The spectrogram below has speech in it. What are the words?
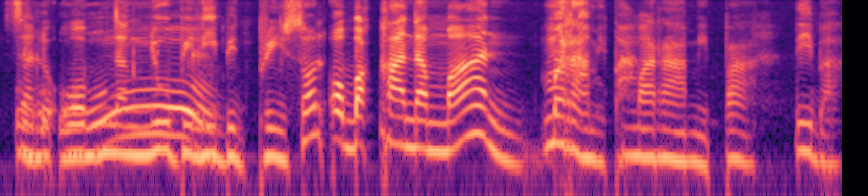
sa Oo. loob ng New Bilibid Prison? O baka naman Marami pa. marami pa? 'Di ba?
